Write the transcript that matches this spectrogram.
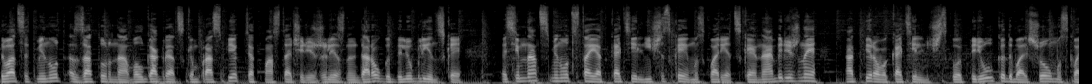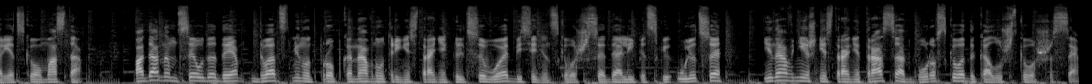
20 минут затор на Волгоградском проспекте от моста через железную дорогу до Люблинской. 17 минут стоят Котельническая и Москворецкая набережные от первого Котельнического переулка до Большого Москворецкого моста. По данным ЦУДД, 20 минут пробка на внутренней стороне Кольцевой от Бесединского шоссе до Липецкой улицы и на внешней стороне трассы от Боровского до Калужского шоссе.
